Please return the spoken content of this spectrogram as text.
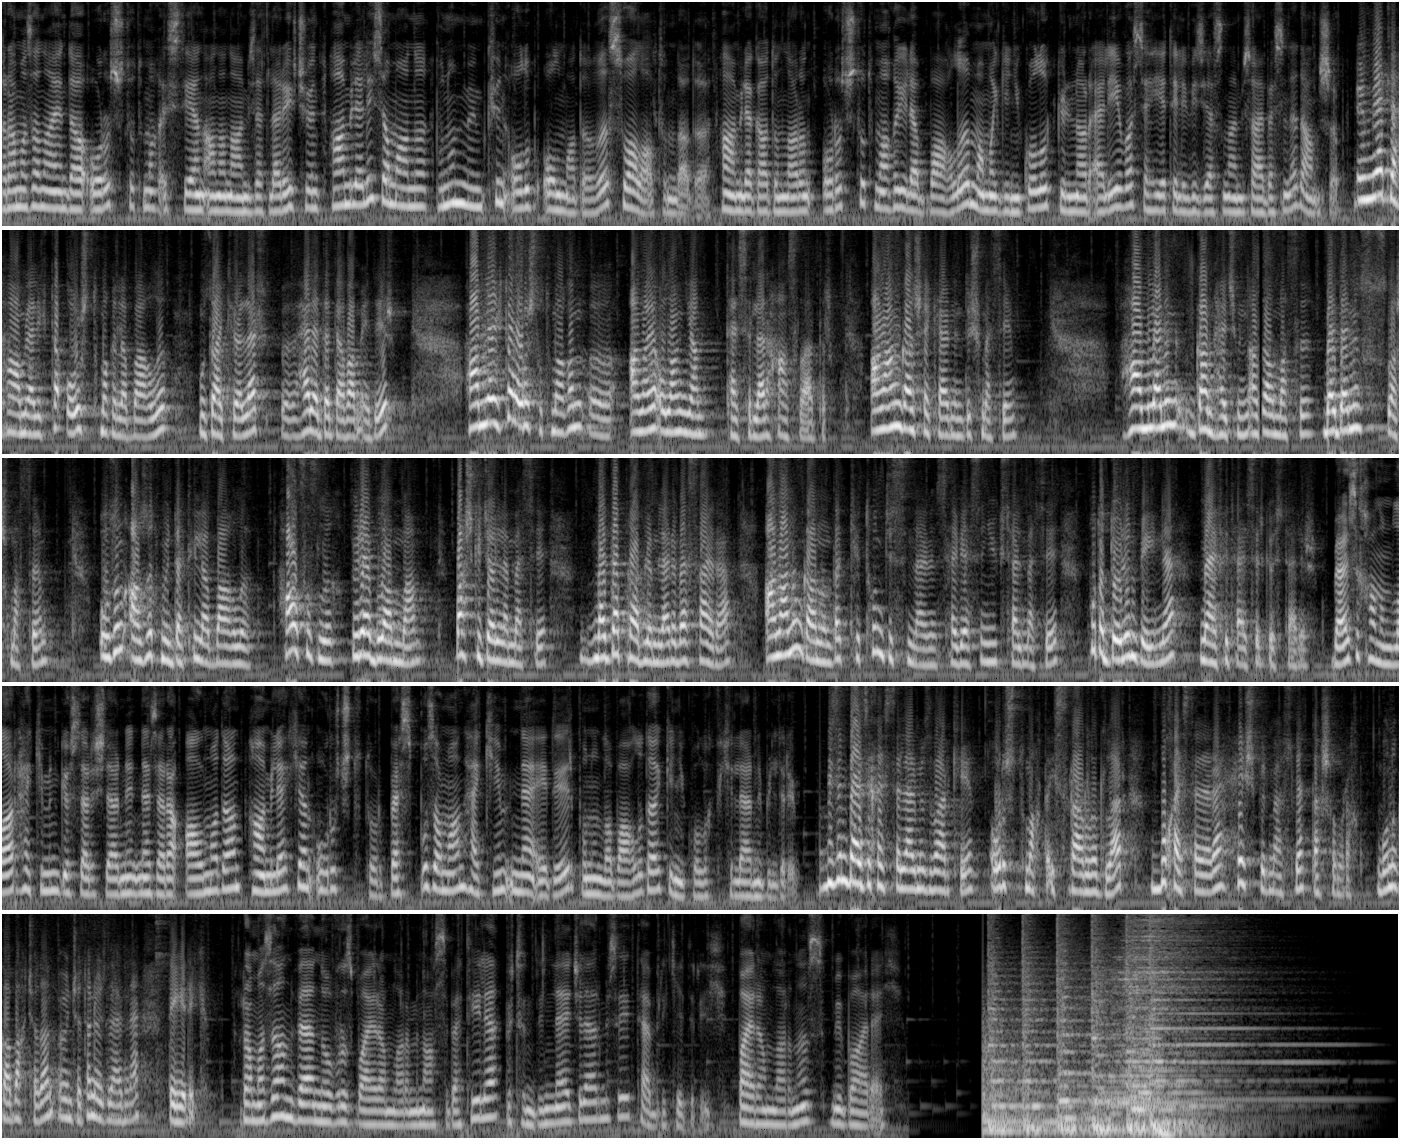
Ramazan ayında oruç tutmaq istəyən ana namizədləri üçün hamiləlik zamanı bunun mümkün olub-olmadığı sual altındadır. Hamilə qadınların oruç tutmağı ilə bağlı mama ginekoloq Gülnar Əliyeva Səhiyyə televiziyasına müsahibəsində danışıb. Ümumiyyətlə hamiləlikdə oruç tutmaq ilə bağlı müzakirələr ə, hələ də davam edir. Hamiləlikdə oruç tutmağın ə, anaya olan yan təsirləri hansılardır? Ananın qan şəkərinin düşməsi, hamilənin qan həcminin azalması, bədənin suslaşması, uzun aclıq müddəti ilə bağlı halsızlıq, ürək bulanma, baş gicəllənməsi, mədə problemləri və s. ananın qanında keton cisimlərinin səviyyəsinin yüksəlməsi, bu da dölün beyninə mənfi təsir göstərir. Bəzi xanımlar həkimin göstərişlərini nəzərə almadan hamiləykən oruç tutur. Bəs bu zaman həkim nə edir? Bununla bağlı da ginekoloq fikirlərini bildirib. Bizim bəzi xəstələrimiz var ki, oruç tutmaqda israrlıdırlar. Bu xəstələrə heç bir məsuliyyət daşımırıq. Bunu qabaqcadan öncədən özlərinə deyirik. Ramazan və Novruz bayramları münasibətilə bütün dinləyicilərimizi təbrik edirik. Bayramlarınız mübarək.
